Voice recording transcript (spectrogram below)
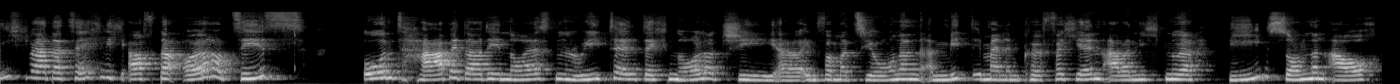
Ich war tatsächlich auf der Eurocis und habe da die neuesten Retail Technology äh, Informationen mit in meinem Köfferchen, aber nicht nur die, sondern auch,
